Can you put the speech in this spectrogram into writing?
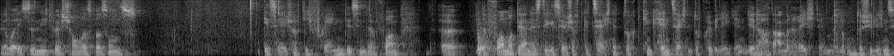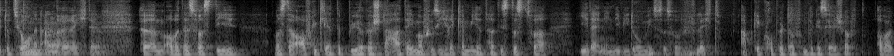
ja aber ist das nicht vielleicht schon was, was uns gesellschaftlich fremd ist in der Form. Äh, in der Vormoderne ist die Gesellschaft gezeichnet durch, gekennzeichnet durch Privilegien. Jeder hat andere Rechte, in unterschiedlichen Situationen andere ja, Rechte. Ja. Ähm, aber das, was die was der aufgeklärte Bürgerstaat, der immer für sich reklamiert hat, ist, dass zwar jeder ein Individuum ist, also vielleicht abgekoppelter von der Gesellschaft, aber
